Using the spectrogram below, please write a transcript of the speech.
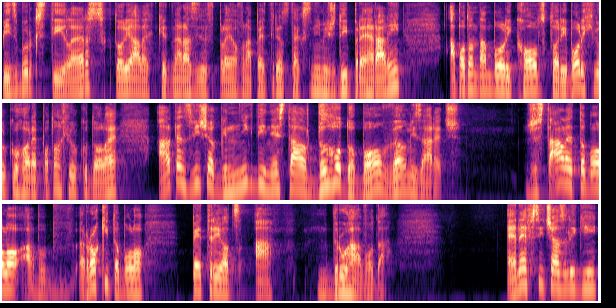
Pittsburgh Steelers, ktorí ale keď narazili v playoff na Patriots, tak s nimi vždy prehrali a potom tam boli Colts, ktorí boli chvíľku hore, potom chvíľku dole, ale ten zvyšok nikdy nestal dlhodobo veľmi za reč. Že stále to bolo, alebo roky to bolo Patriots a druhá voda. NFC čas ligy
